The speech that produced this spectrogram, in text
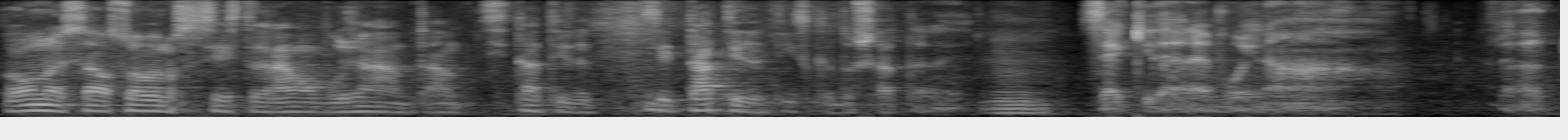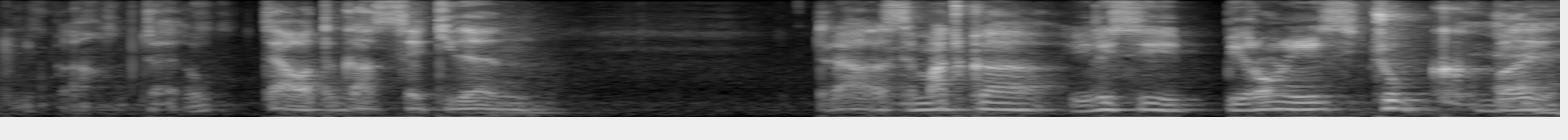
пълно е сега, особено с Инстаграм, обожавам там цитати да, цитати да ти иска душата. Не? Всеки ден е война. Цял- Цялата газ всеки ден. Трябва да се мачка или си пирон, или си чук. Бе.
